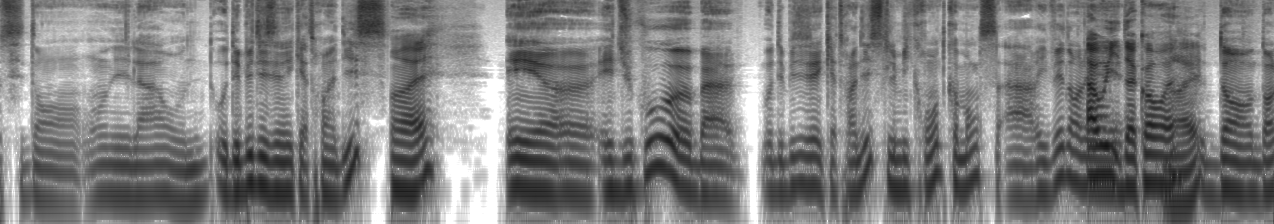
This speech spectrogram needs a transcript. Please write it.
c'est dans, on est là on- au début des années 90. Ouais. Et, euh, et du coup, euh, bah, au début des années 90, le micro-ondes commence à arriver dans les, Ah oui, d'accord, ouais. Ouais. dans, dans,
